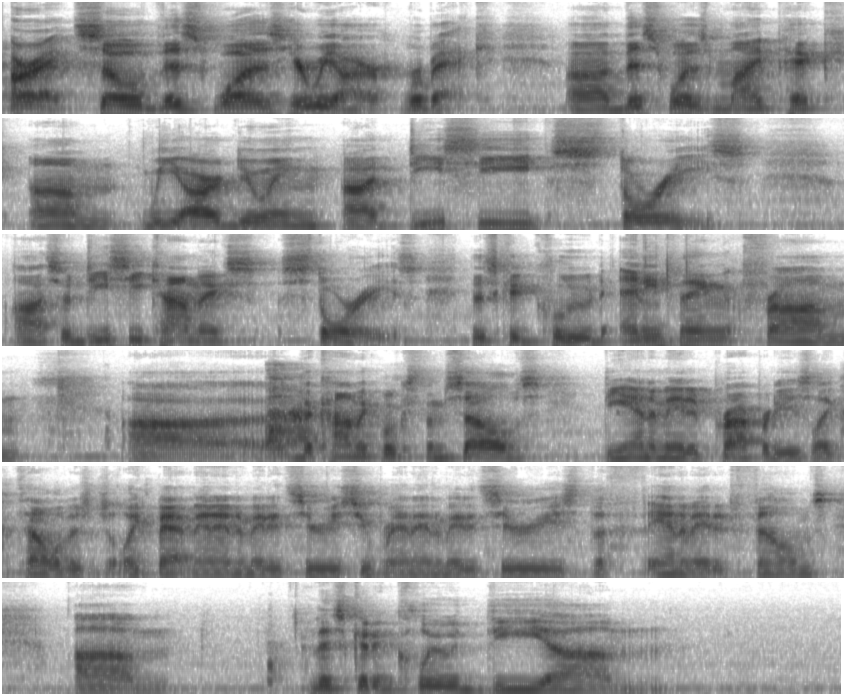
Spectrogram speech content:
All right, so this was here we are. We're back. Uh, this was my pick. Um, we are doing uh, DC stories. Uh, so DC Comics stories. This could include anything from uh, the comic books themselves, the animated properties like the television, like Batman animated series, Superman animated series, the animated films. Um, this could include the um,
